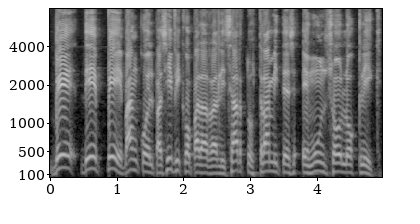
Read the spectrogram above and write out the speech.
BDP, Banco del Pacífico, para realizar tus trámites en un solo clic.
